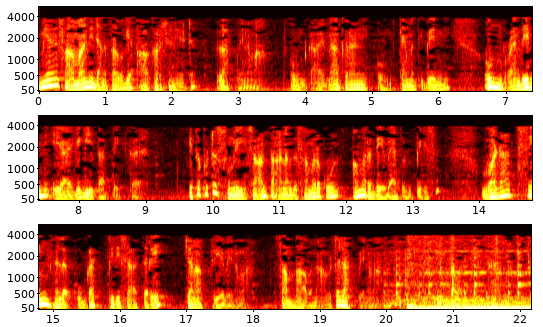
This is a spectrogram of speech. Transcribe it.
මේ අය සාමාන්‍ය ජනතාවගේ ආකර්ෂණයට ලක් වෙනවා. ඔවුන් ගායනා කරන්නේ, ඔවුන් කැමති වෙන්නේ, ඔවුන් රැඳෙන්නේ ඒ අයගේ ගීතත් එක්ක. එතකොට සුනිල් ශාන්ත ආනන්ද සමරකෝන් අමරදේව ඇතුළු පිරිස වඩාත් සිංහල උගත් පිරිස අතරේ ජනප්‍රිය වෙනවා. සම්භාවනාවට ලක් වෙනවා. ඒ තවත්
